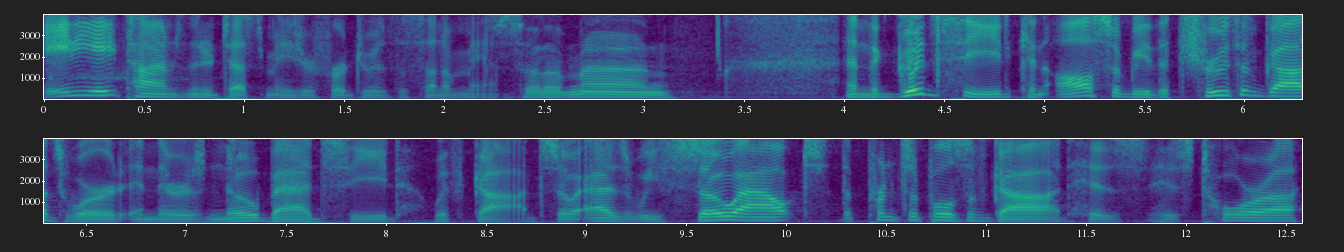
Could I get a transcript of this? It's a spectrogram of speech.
88 times in the New Testament, he's referred to as the Son of Man. Son of man. And the good seed can also be the truth of God's word, and there is no bad seed with God. So as we sow out the principles of God, His His Torah,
